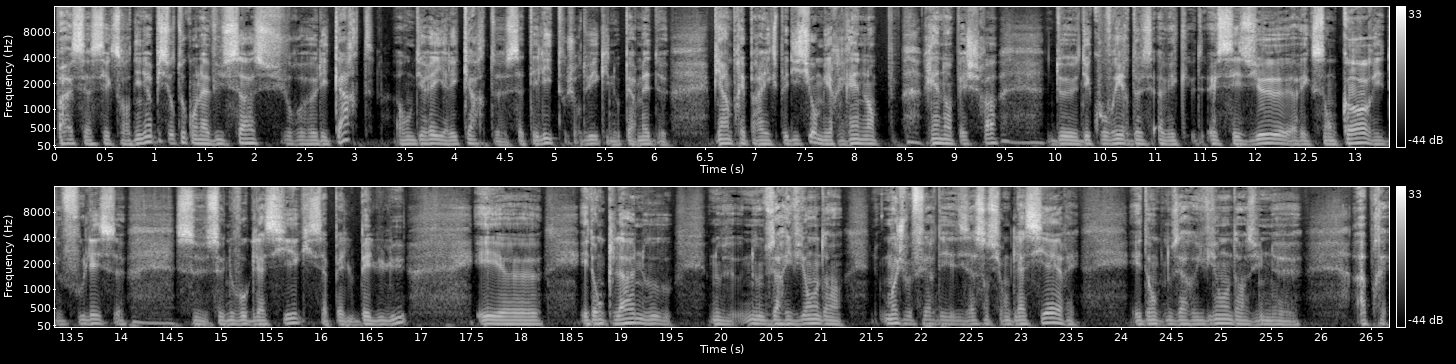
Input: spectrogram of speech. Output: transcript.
Bah, c'est assez extraordinaire. Puis surtout qu'on a vu ça sur euh, les cartes. on dirait il y a les cartes satellites aujourd'hui qui nous permettent de bien préparer l'expédition, mais rien n'empêchera de découvrir avec ses yeux, avec son corps et de fouler ce, nouveau glacier qui s'appelle Bellulu. Et, euh, donc là, nous, arrivions dans. Moi, je veux faire des, ascensions glaciaires, et, et, donc nous arrivions dans une après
